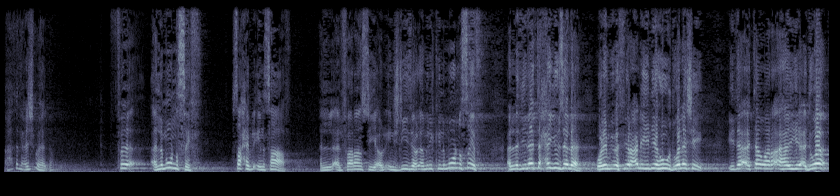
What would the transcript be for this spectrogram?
هذا العجب هذا. فالمنصف صاحب الإنصاف الفرنسي أو الإنجليزي أو الأمريكي المنصف الذي لا تحيز له ولم يؤثر عليه اليهود ولا شيء إذا أتى ورأى هذه الأدواء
